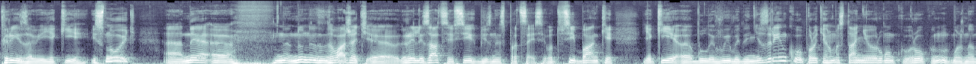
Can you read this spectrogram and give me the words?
кризові, які існують, е, не, е, ну, не заважать е, реалізації всіх бізнес-процесів. От всі банки, які е, були виведені з ринку протягом останнього року, року ну, можна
